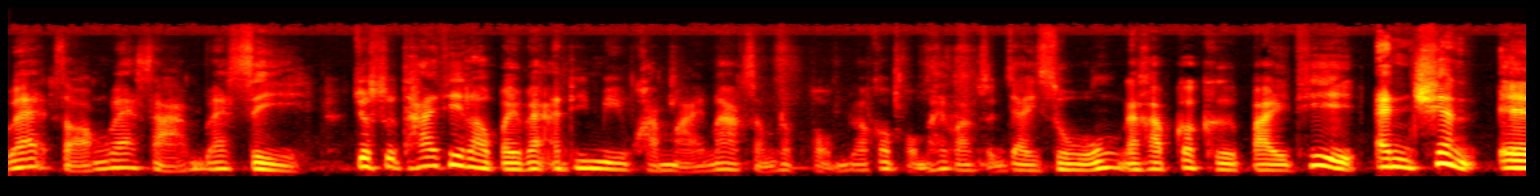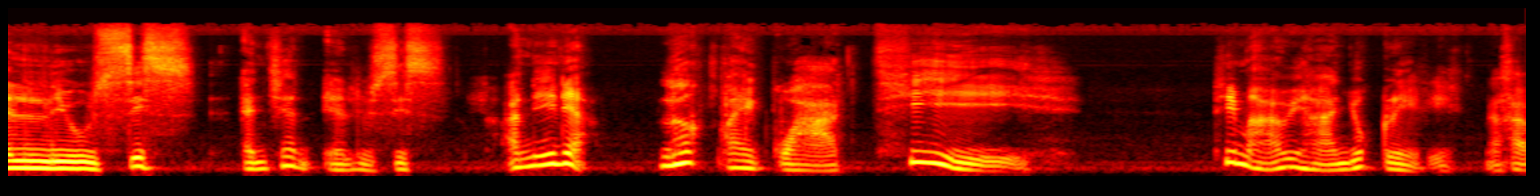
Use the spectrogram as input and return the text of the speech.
แวะ 2 แวะ 3 แวะ 4 จุดสุดท้ายที่เราไปแวะอันที่มีความหมายมากสำหรับผม แล้วก็ผมให้ความสนใจสูงนะครับ ก็คือไปที่ Ancient Eleusis Ancient Eleusis อันนี้เนี่ยเลิกไปกว่าที่ ที่มหาวิหารยุคกรีกอีกนะครับ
